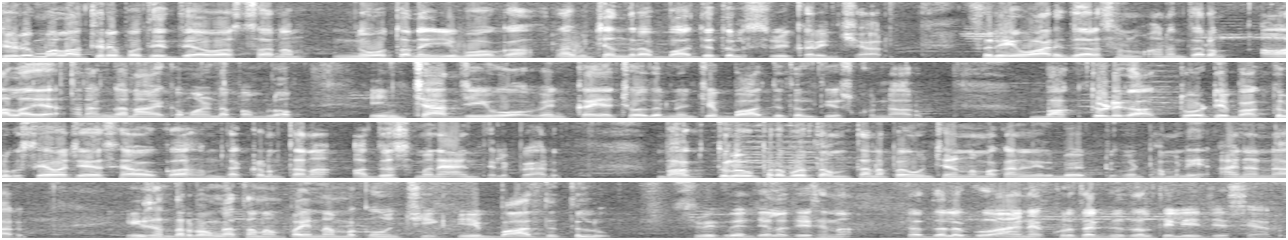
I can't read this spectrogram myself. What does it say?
తిరుమల తిరుపతి దేవస్థానం నూతన ఈవోగా రవిచంద్ర బాధ్యతలు స్వీకరించారు. శ్రీవారి దర్శనం అనంతరం ఆలయ రంగనాయక మండపంలో ఇన్ఛార్జ్ ఈవో వెంకయ్య చౌదరి నుంచి బాధ్యతలు తీసుకున్నారు. భక్తుడిగా తోటి భక్తులకు సేవ చేసే అవకాశం దక్కడం తన అదృష్టమని ఆయన తెలిపారు. భక్తులు ప్రభుత్వం తనపై ఉంచిన నమ్మకాన్ని నిలబెట్టుకుంటామని ఆయన అన్నారు. ఈ సందర్భంగా తనపై నమ్మకం ఉంచి ఈ బాధ్యతలు స్వీకరించేలా చేసిన పెద్దలకు ఆయన కృతజ్ఞతలు తెలియజేశారు.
